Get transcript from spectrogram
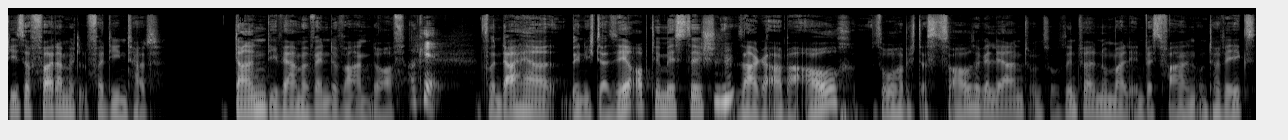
diese Fördermittel verdient hat, dann die Wärmewende Warndorf. Okay. Von daher bin ich da sehr optimistisch, mhm. sage aber auch, so habe ich das zu Hause gelernt und so sind wir nun mal in Westfalen unterwegs,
